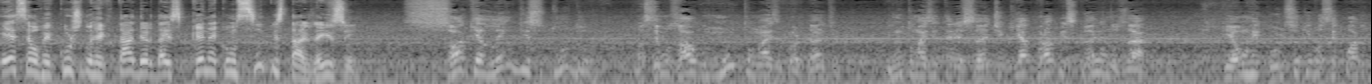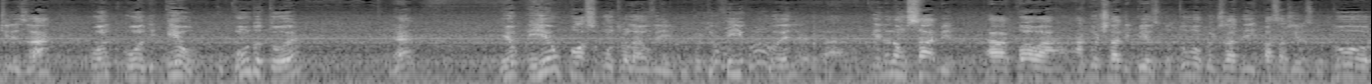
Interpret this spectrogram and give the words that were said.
esse é o recurso do retarder da Scania com cinco estágios, é isso? Sim. Só que além disso tudo, nós temos algo muito mais importante e muito mais interessante que a própria Scania nos dá, que é um recurso que você pode utilizar onde eu, o condutor, né, eu, eu posso controlar o veículo, porque o veículo ele, ele não sabe a, qual a, a, quantidade de peso que eu tô, a quantidade de passageiros que eu tô,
